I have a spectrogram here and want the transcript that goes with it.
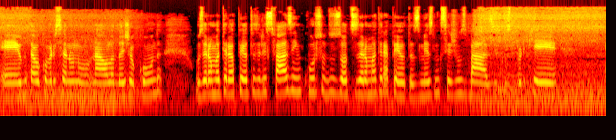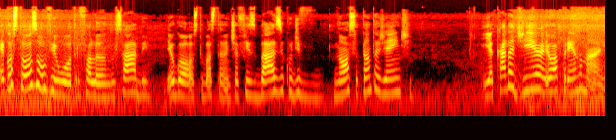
é, eu estava conversando no, na aula da Gioconda, os aromaterapeutas eles fazem curso dos outros aromaterapeutas, mesmo que sejam os básicos, porque é gostoso ouvir o outro falando, sabe? Eu gosto bastante. Já fiz básico de, nossa, tanta gente. E a cada dia eu aprendo mais.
